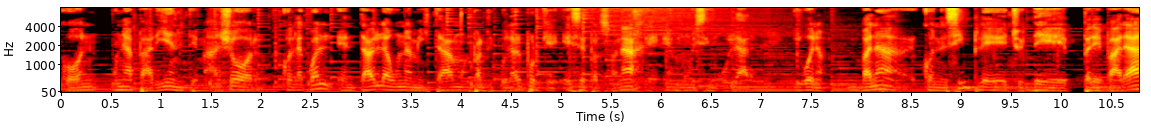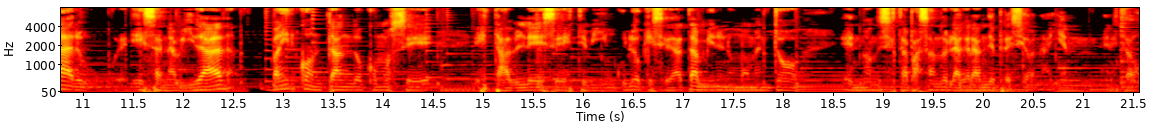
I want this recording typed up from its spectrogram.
con una pariente mayor con la cual entabla una amistad muy particular porque ese personaje es muy singular. Y bueno, van a, con el simple hecho de preparar esa Navidad, va a ir contando cómo se establece este vínculo que se da también en un momento en donde se está pasando la Gran Depresión ahí en, en Estados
